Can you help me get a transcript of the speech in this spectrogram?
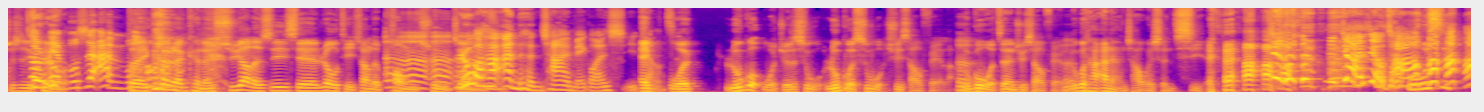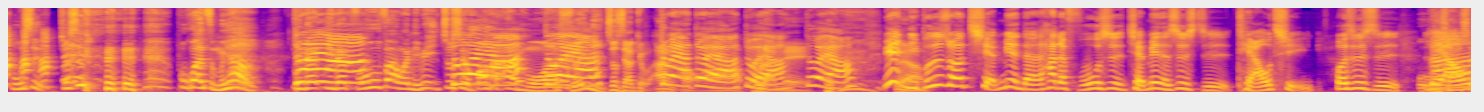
就是重点不是按摩，对，客人可能需要的是一些肉体上的碰触。如果他按的很差也没关系。哎，我如果我觉得是我，如果是我去消费了，如果我真的去消费了，如果他按的很差，我会生气。你就还是有差？不是不是，就是 不管怎么样。你的你的服务范围里面就是有帮他按摩，所以你就是要给我按摩。对啊，对啊，对啊，对啊，因为你不是说前面的他的服务是前面的是指调情，或是指我相信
